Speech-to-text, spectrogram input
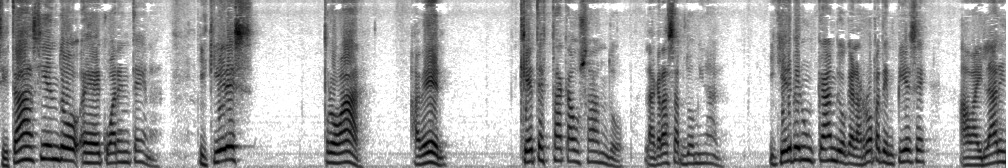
Si estás haciendo eh, cuarentena y quieres probar a ver qué te está causando la grasa abdominal y quieres ver un cambio, que la ropa te empiece a bailar en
